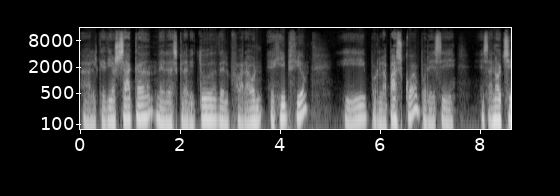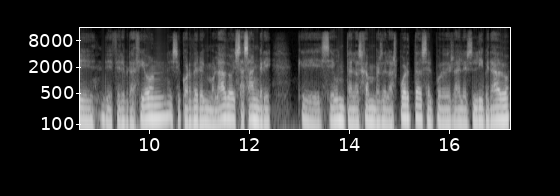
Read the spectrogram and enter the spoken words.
al que Dios saca de la esclavitud del faraón egipcio, y por la Pascua, por ese, esa noche de celebración, ese cordero inmolado, esa sangre que se unta en las jambas de las puertas, el pueblo de Israel es liberado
